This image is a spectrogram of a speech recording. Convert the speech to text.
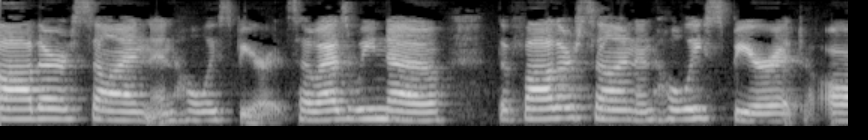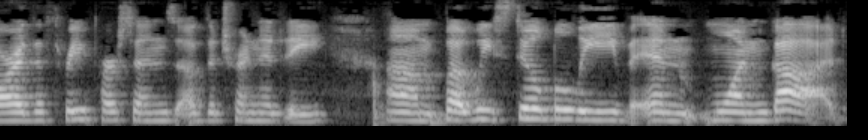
Father, Son, and Holy Spirit. So, as we know, the Father, Son, and Holy Spirit are the three persons of the Trinity, um, but we still believe in one God.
